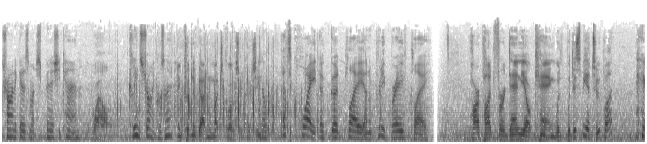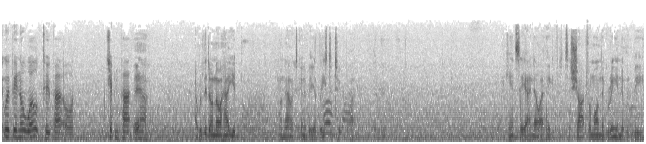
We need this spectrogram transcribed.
Trying to get as much spin as she can. Wow. Clean strike, wasn't it? And couldn't have gotten much closer, could she? Nope. That's quite a good play and a pretty brave play. Par putt for Danielle Kang. Would, would this be a two putt? It would be an all-world two-putt or chip and putt. Yeah. I really don't know how you'd. Well, now it's going to be at least a two putt. I can't say I know. I think if it's a shot from on the green, it would be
